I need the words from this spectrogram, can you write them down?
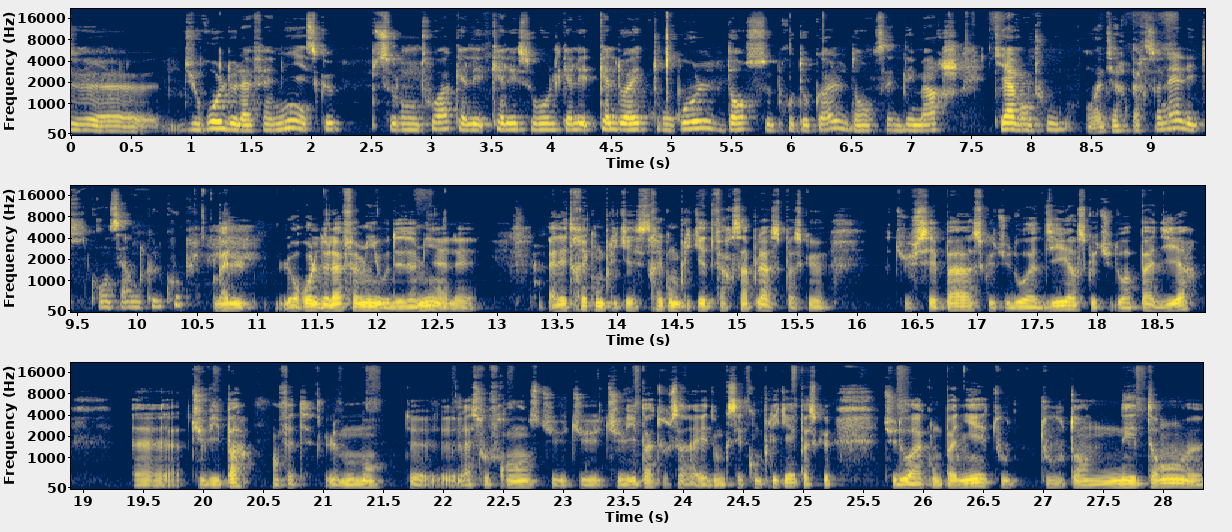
euh, du rôle de la famille, est-ce que selon toi, quel est, ce rôle quel, doit être ton rôle dans ce protocole, dans cette démarche qui est avant tout, on va dire, personnelle et qui concerne que le couple? Bah, le, rôle de la famille ou des amis, elle est, très compliquée. C'est très compliqué de faire sa place parce que tu sais pas ce que tu dois dire, ce que tu dois pas dire. Euh, tu vis pas, en fait, le moment de, la souffrance, tu, tu, vis pas tout ça. Et donc c'est compliqué parce que tu dois accompagner tout, tout en étant... Euh,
